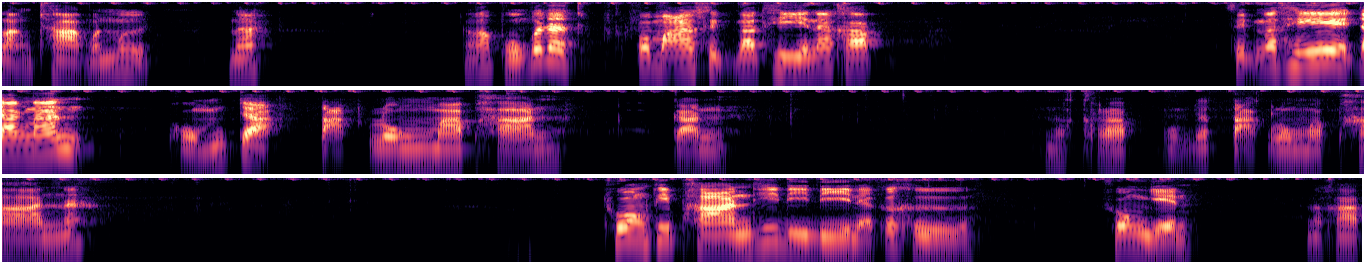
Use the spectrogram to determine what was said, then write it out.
หลังฉากมันมืดนะนะครับ ผมก็จะประมาณสิบนาทีนะครับสิบนาทีจากนั้น ผมจะตักลงมาพานกันนะครับ ผมจะตักลงมาพานนะ ช่วงที่พานที่ดีๆเนี่ยก็คือช่วงเย็นนะครับ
